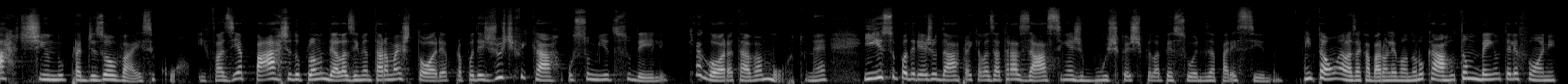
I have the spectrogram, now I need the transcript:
partindo para desovar esse corpo. E fazia parte do plano delas inventar uma história para poder justificar o sumiço dele, que agora estava morto, né? E isso poderia ajudar para que elas atrasassem as buscas pela pessoa desaparecida. Então, elas acabaram levando no carro também o telefone,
